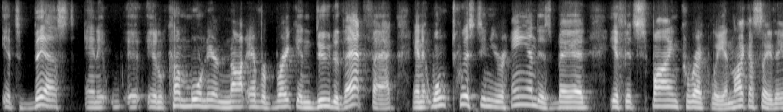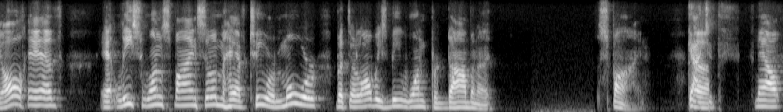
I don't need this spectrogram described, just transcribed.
its best, and it, it it'll come more near not ever breaking due to that fact, and it won't twist in your hand as bad if it's spined correctly. And like I say, they all have at least one spine. Some of them have two or more, but there'll always be one predominant spine. gotcha. Uh, now,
